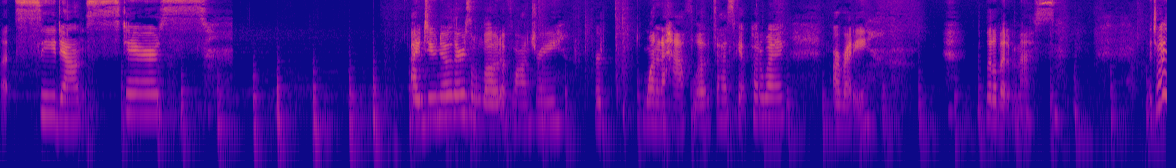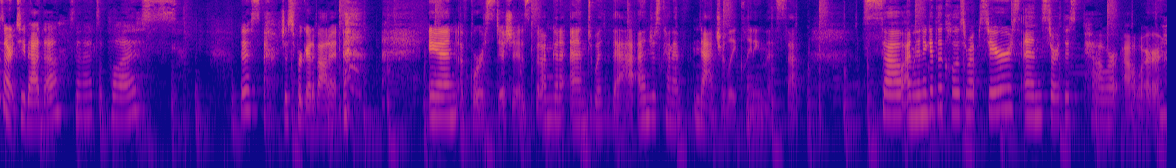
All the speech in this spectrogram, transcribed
Let's see downstairs. I do know there's a load of laundry, or one and a half loads that has to get put away already. A little bit of a mess. The toys aren't too bad though, so that's a plus this, just forget about it. and of course dishes, but I'm gonna end with that and just kind of naturally cleaning this up. So I'm gonna get the clothes from upstairs and start this power hour.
